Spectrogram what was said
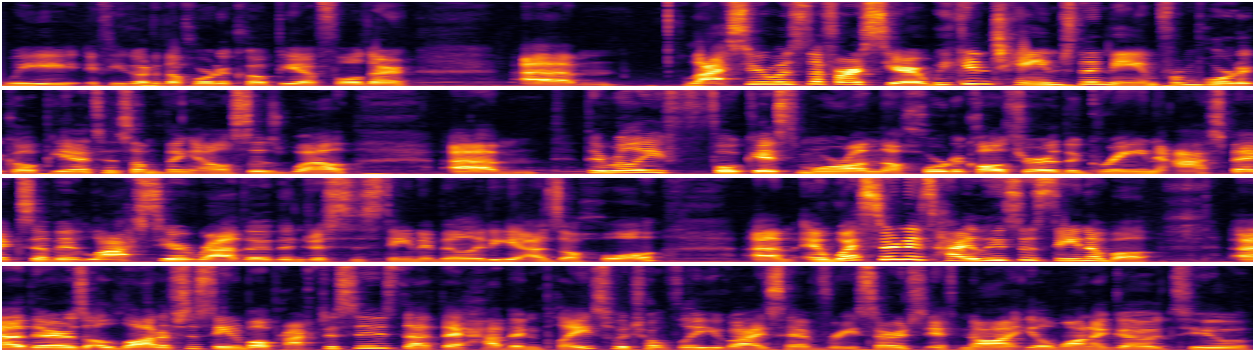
we if you go to the horticopia folder, um, last year was the first year. We can change the name from horticopia to something else as well. Um, they really focused more on the horticulture, the green aspects of it last year rather than just sustainability as a whole. Um, and Western is highly sustainable. Uh, there's a lot of sustainable practices that they have in place, which hopefully you guys have researched. If not, you'll want to go to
